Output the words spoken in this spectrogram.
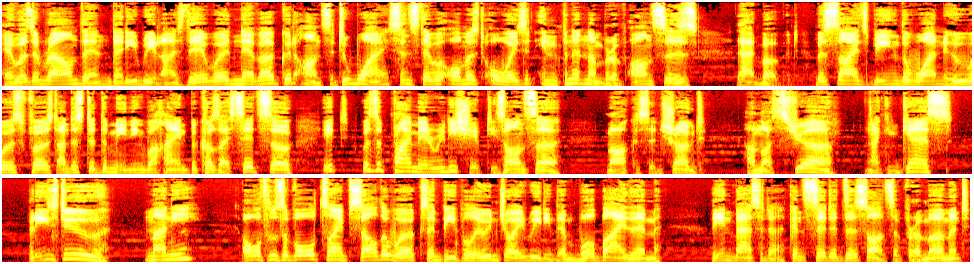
It was around then that he realized there were never a good answer to why, since there were almost always an infinite number of answers. That moment, besides being the one who was first understood the meaning behind because I said so, it was that primarily shaped his answer. Moccason shrugged. I'm not sure. I can guess. Please do. Money? Authors of all types sell their works, and people who enjoy reading them will buy them. The ambassador considered this answer for a moment.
